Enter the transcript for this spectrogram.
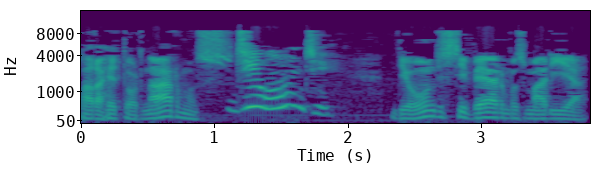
Para retornarmos? De onde? De onde estivermos, Maria.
